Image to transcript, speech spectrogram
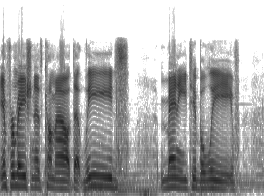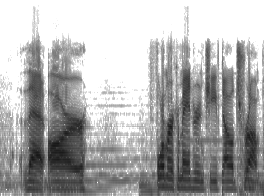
information has come out that leads many to believe that our former commander in chief, Donald Trump,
